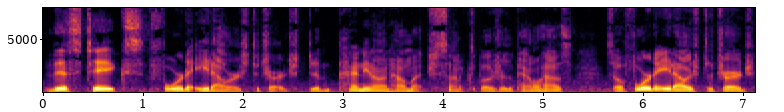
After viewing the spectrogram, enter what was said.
this takes four to eight hours to charge, depending on how much sun exposure the panel has. So four to eight hours to charge.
